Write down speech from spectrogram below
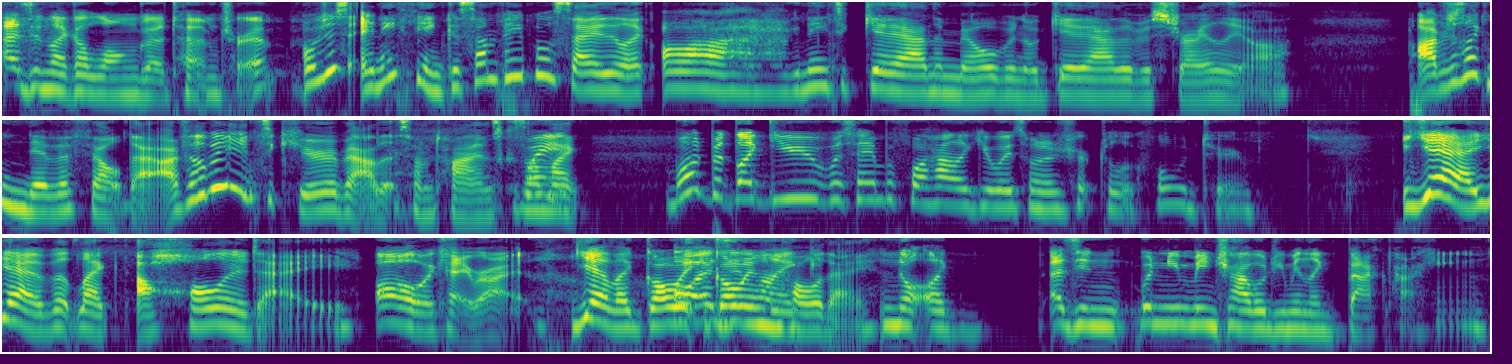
As in like a longer term trip. Or just anything because some people say they're like, "Oh, I need to get out of Melbourne or get out of Australia." I've just like never felt that. I feel a bit insecure about it sometimes because I'm like, What? But like you were saying before, how like you always want a trip to look forward to. yeah, yeah, but like a holiday. Oh, okay, right. Yeah, like going Oh, going on like, holiday. Not like, as in when you mean travel, do you mean like backpacking?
